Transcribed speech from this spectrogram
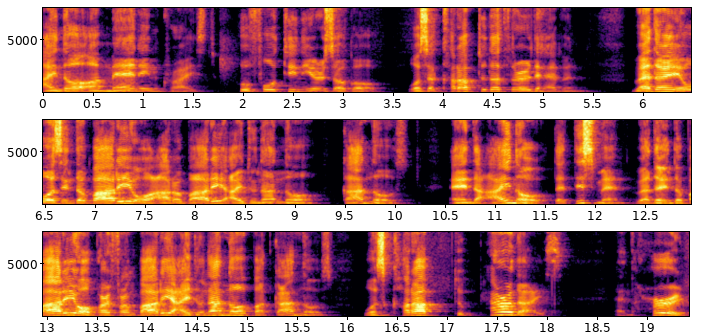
I know a man in Christ who 14 years ago was cut up to the third heaven. Whether it was in the body or out of body, I do not know. God knows. And I know that this man, whether in the body or apart from body, I do not know, but God knows, was cut up to paradise and heard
